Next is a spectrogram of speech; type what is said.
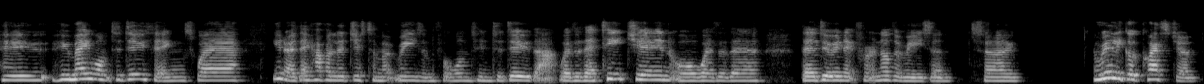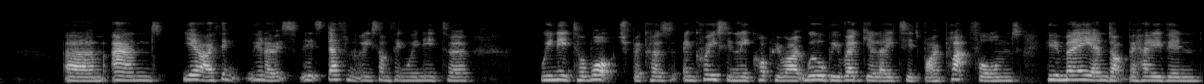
who who may want to do things where you know they have a legitimate reason for wanting to do that whether they're teaching or whether they're they're doing it for another reason. So really good question. Um, and yeah i think you know it's it's definitely something we need to we need to watch because increasingly copyright will be regulated by platforms who may end up behaving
